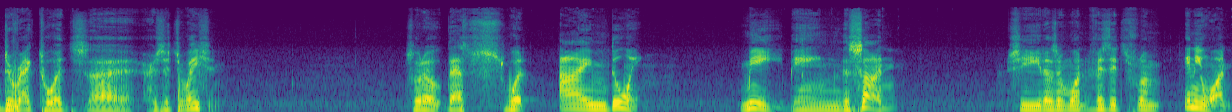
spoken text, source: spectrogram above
direct towards uh, her situation. So that's what I'm doing. Me being the son. She doesn't want visits from anyone.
